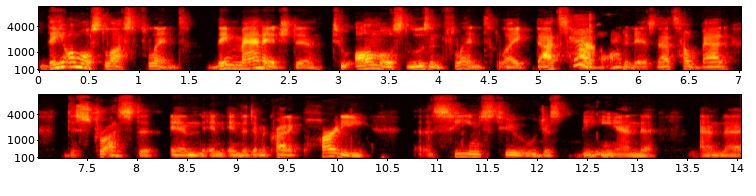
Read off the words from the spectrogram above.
they almost lost Flint. They managed to, to almost lose in Flint. Like that's yeah. how bad it is. That's how bad distrust in in, in the Democratic Party uh, seems to just be and and uh,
